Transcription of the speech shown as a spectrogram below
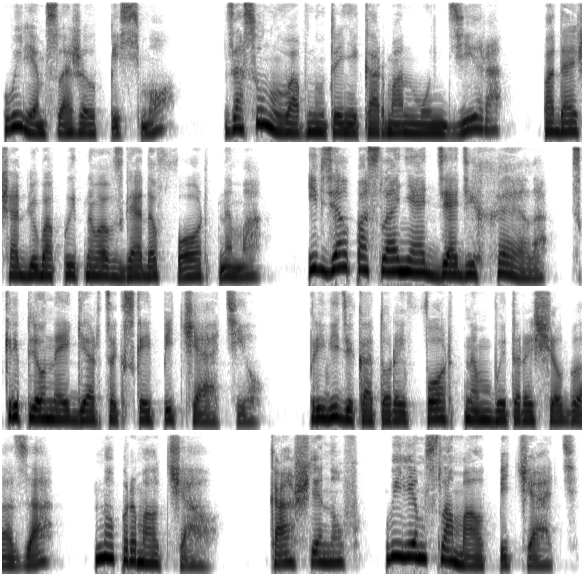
Уильям сложил письмо, засунул во внутренний карман мундира, подальше от любопытного взгляда Фортнема, и взял послание от дяди Хэла, скрепленное герцогской печатью, при виде которой Фортнем вытаращил глаза, но промолчал. Кашлянув, Уильям сломал печать.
